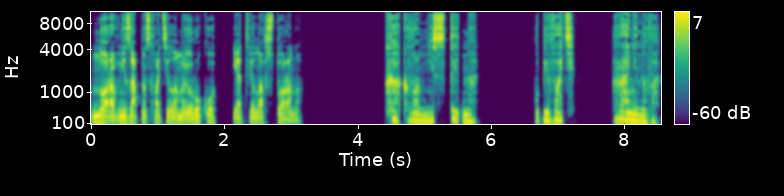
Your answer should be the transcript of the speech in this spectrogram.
Нора внезапно схватила мою руку и отвела в сторону. «Как вам не стыдно убивать раненого,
